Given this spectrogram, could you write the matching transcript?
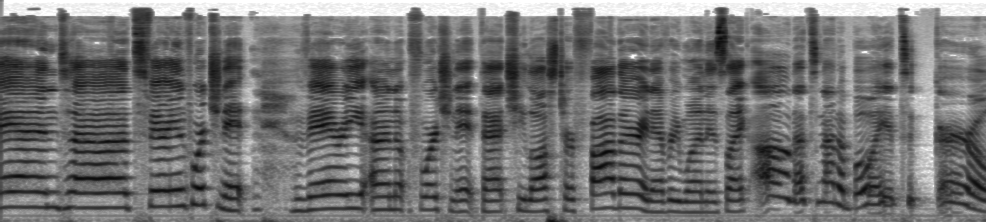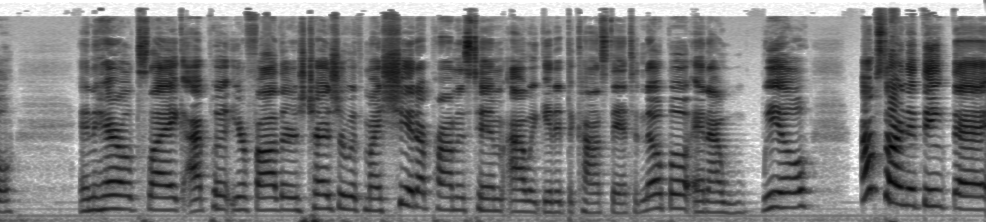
And uh, it's very unfortunate, very unfortunate that she lost her father, and everyone is like, oh, that's not a boy, it's a girl. And Harold's like, I put your father's treasure with my shit. I promised him I would get it to Constantinople, and I will. I'm starting to think that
